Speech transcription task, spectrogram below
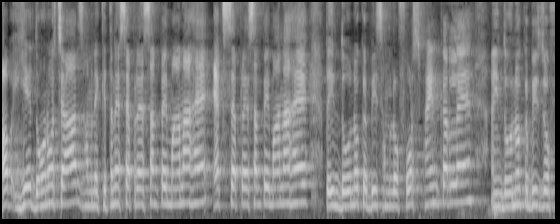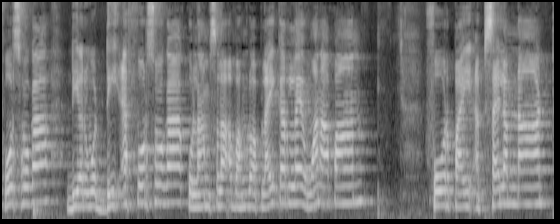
अब ये दोनों चार्ज हमने कितने सेपरेशन पे माना है? एक्स सेपरेशन पे माना है। तो इन दोनों के बीच हम लोग फोर्स फाइंड कर लें। इन दोनों के बीच जो फोर्स होगा डियर वो डी एफ़ फोर्स होगा। कुलामसला अब हम लोग अप्लाई कर लें। One upon four pi epsilon naught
